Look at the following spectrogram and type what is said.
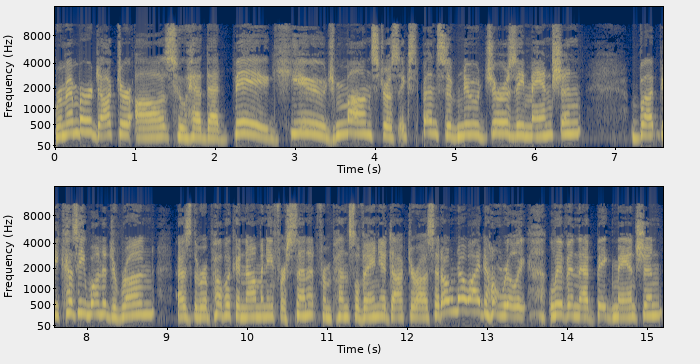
Remember Dr. Oz, who had that big, huge, monstrous, expensive New Jersey mansion? But because he wanted to run as the Republican nominee for Senate from Pennsylvania, Dr. Oz said, Oh, no, I don't really live in that big mansion.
